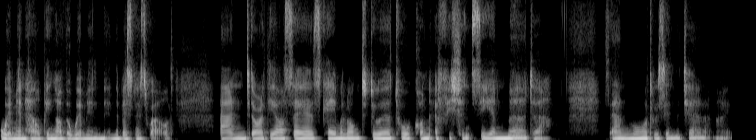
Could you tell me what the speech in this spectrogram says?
women helping other women in the business world. And Dorothy L. Sayers came along to do a talk on efficiency and murder. And Maud was in the chair that night.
